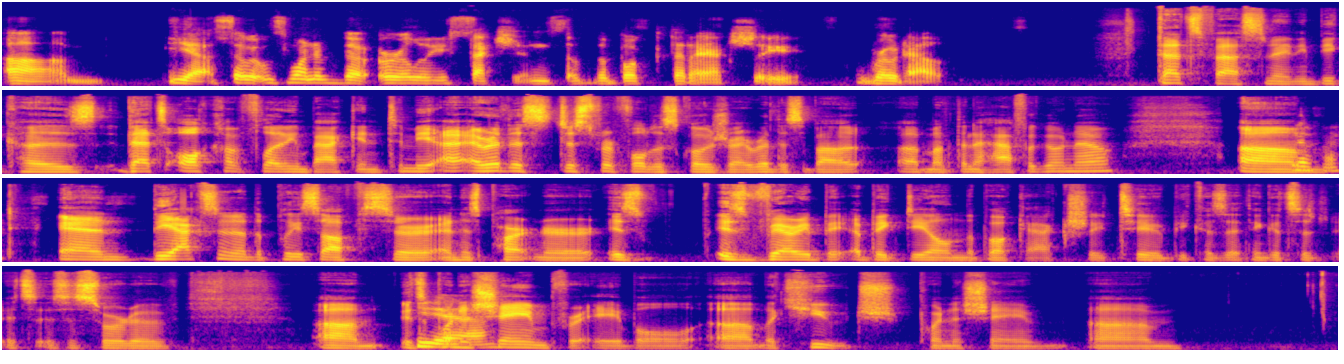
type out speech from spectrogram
Um, yeah, so it was one of the early sections of the book that I actually wrote out. That's fascinating because that's all come flooding back into me. I, I, read this just for full disclosure. I read this about a month and a half ago now, um, okay. and the accident of the police officer and his partner is is very big, a big deal in the book actually too because I think it's a it's, it's a sort of um, it's yeah. a point of shame for Abel, um, like huge point of shame, um,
